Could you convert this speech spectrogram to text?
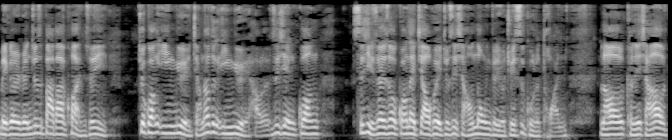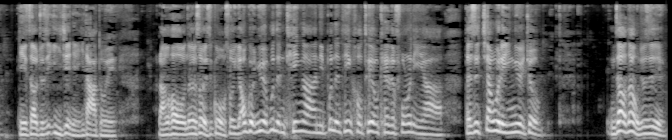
每个人就是爸爸款，所以就光音乐讲到这个音乐好了。之前光十几岁的时候，光在教会就是想要弄一个有爵士鼓的团，然后可能想要你也知道，就是意见也一大堆。然后那个时候也是跟我说，摇滚乐不能听啊，你不能听 Hotel California 啊。但是教会的音乐就。你知道那种就是，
